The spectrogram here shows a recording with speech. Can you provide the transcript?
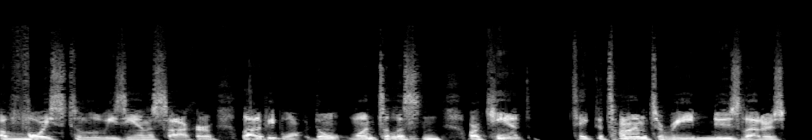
a voice to Louisiana soccer. A lot of people don't want to listen or can't take the time to read newsletters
